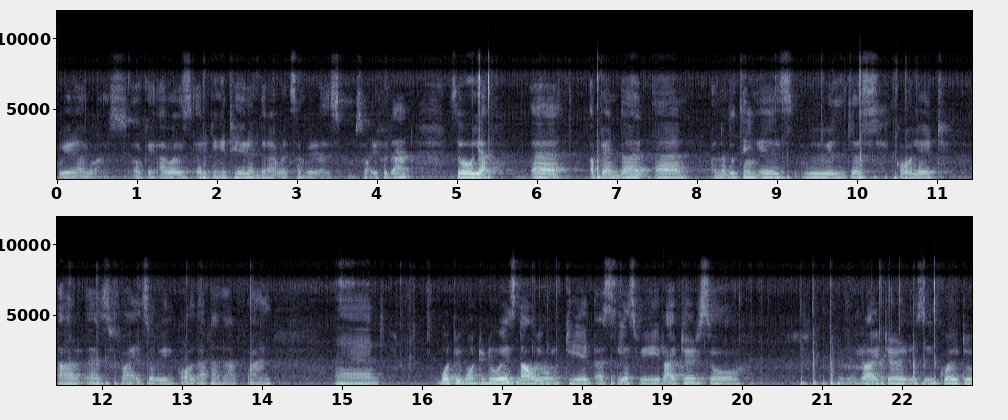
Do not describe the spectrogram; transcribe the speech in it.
where I was. Okay I was editing it here and then I went somewhere else. I'm sorry for that. So yeah uh, append that. And another thing is we will just call it r as file. So we'll call that as our file. And what we want to do is now we will create a csv writer. So writer is equal to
